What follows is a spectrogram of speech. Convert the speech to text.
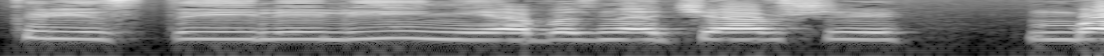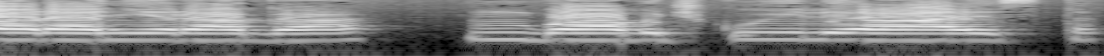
кресты или линии, обозначавшие бараньи рога, бабочку или аиста.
